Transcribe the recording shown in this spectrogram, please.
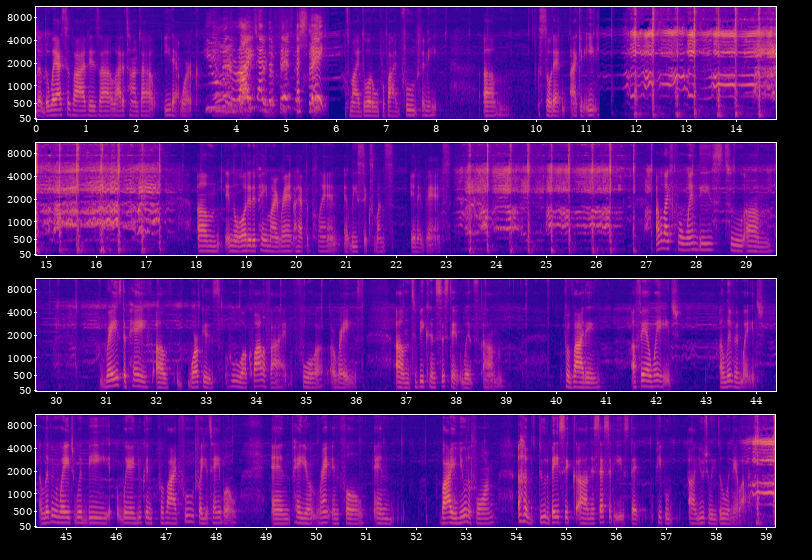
the, the way I survive is uh, a lot of times I'll eat at work. Human rights and the Fifth Estate. My daughter will provide food for me um, so that I can eat. Um, in order to pay my rent, I have to plan at least six months in advance. I would like for Wendy's to um, raise the pay of workers who are qualified for a raise, um, to be consistent with um, providing a fair wage, a living wage. A living wage would be where you can provide food for your table and pay your rent in full and buy a uniform, do the basic uh, necessities that people uh, usually do in their lives.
